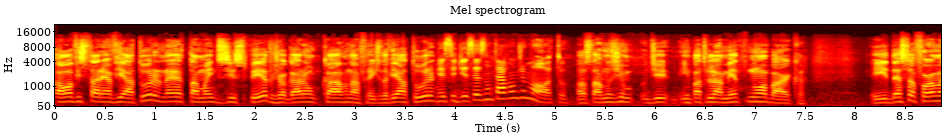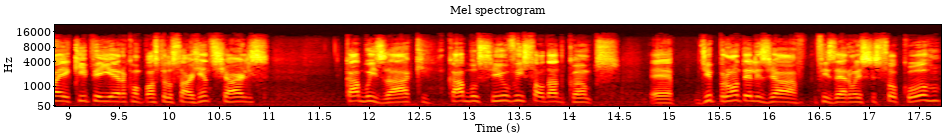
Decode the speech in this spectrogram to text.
ao avistarem a viatura, né, tamanho desespero, jogaram o carro na frente da viatura. Nesse dia vocês não estavam de moto. Nós estávamos de, de- em patrulhamento numa barca. E dessa forma a equipe aí era composta pelo Sargento Charles, Cabo Isaac, Cabo Silva e Soldado Campos. É, de pronto eles já fizeram esse socorro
